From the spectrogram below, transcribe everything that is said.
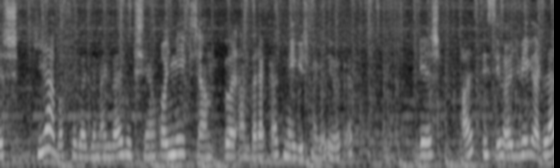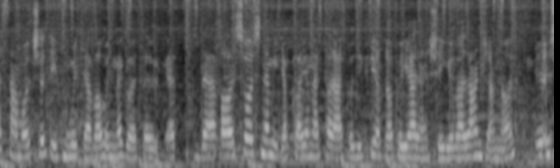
És hiába fogadja meg Velvuxian, hogy mégsem öl embereket, mégis megöli őket. És azt hiszi, hogy végleg leszámolt sötét múltjával, hogy megölte őket, de a sors nem így akarja, mert találkozik fiatalkori ellenségével, Lanjannal, és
